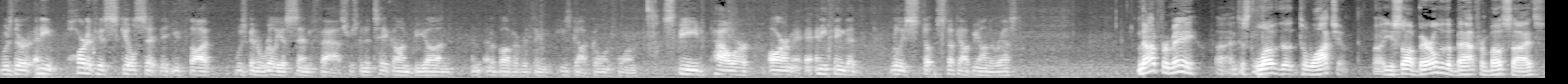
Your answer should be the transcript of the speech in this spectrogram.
was there any part of his skill set that you thought was going to really ascend fast, was going to take on beyond and, and above everything he's got going for him? Speed, power, arm, anything that really stu- stuck out beyond the rest? Not for me. I just love the, to watch him. Uh, you saw a barrel to the bat from both sides,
